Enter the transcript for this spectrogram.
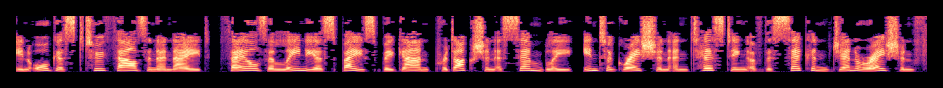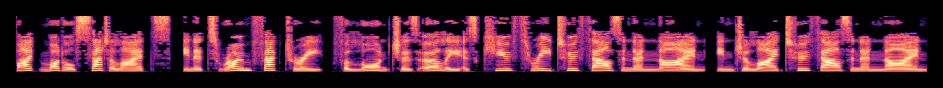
In August 2008, Thales Alenia Space Space began production assembly, integration and testing of the second-generation Flight model satellites, in its Rome factory, for launch as early as Q3 2009. In July 2009,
